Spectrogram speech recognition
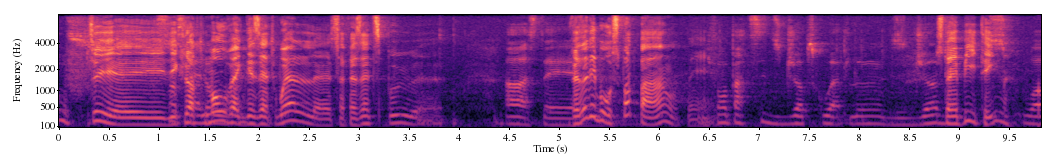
Ouf. Tu sais, euh, des clottes c'était mauves avec des étoiles, euh, ça faisait un petit peu. euh, Ah, c'était. Ils faisaient des beaux spots, par exemple. mais Ils font partie du job squat, là. Du job. C'était un B-team. Ouais,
